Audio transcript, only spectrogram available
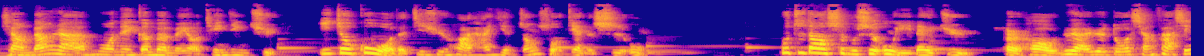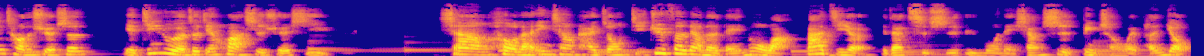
想当然，莫内根本没有听进去。依旧故我的继续画他眼中所见的事物，不知道是不是物以类聚，而后越来越多想法新潮的学生也进入了这间画室学习。像后来印象派中极具分量的雷诺瓦、巴吉尔，也在此时与莫内相识，并成为朋友。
